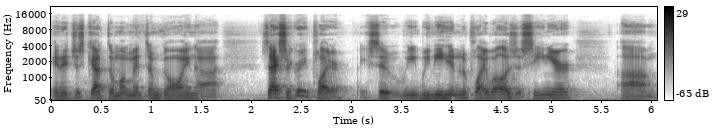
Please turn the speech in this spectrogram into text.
and it just got the momentum going. Uh, Zach's a great player. Like I said, we, we need him to play well as a senior. Um,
